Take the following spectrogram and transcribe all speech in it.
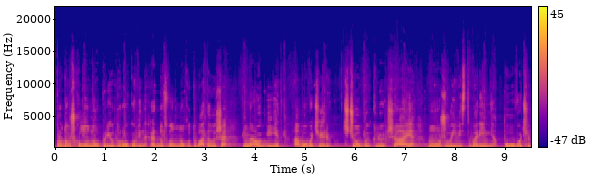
Впродовж холодного періоду року вінегрет дозволено готувати лише на обід або вечерю, що виключає можливість варіння овочів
